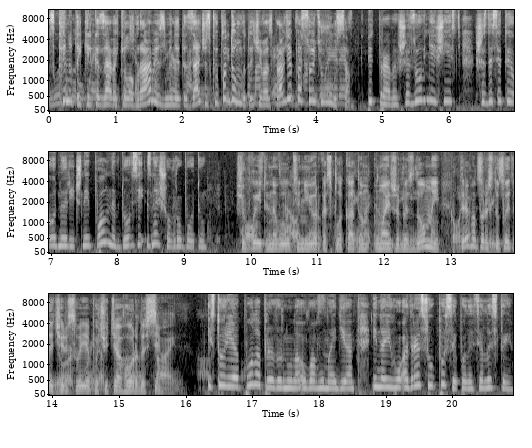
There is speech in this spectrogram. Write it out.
скинути кілька зайвих кілограмів, змінити зачіску і подумати, чи вам справді пасують вуса. Підправивши зовнішність, 61-річний Пол невдовзі знайшов роботу. Щоб вийти на вулицю Нью-Йорка з плакатом майже бездомний, треба переступити через своє почуття гордості. Історія Пола привернула увагу медіа, і на його адресу посипалися листи.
